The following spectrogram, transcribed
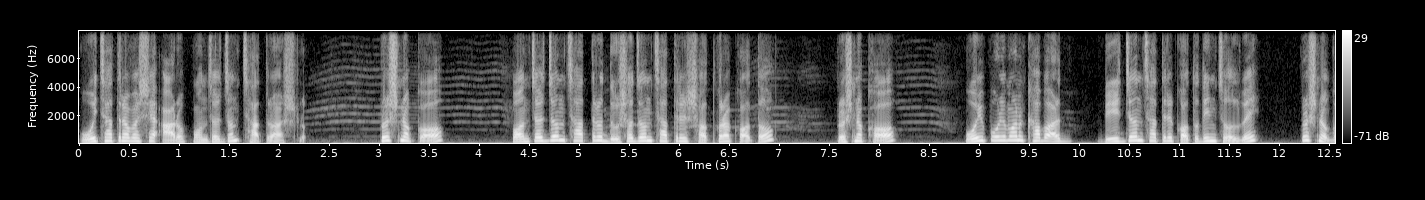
ওই ছাত্রাবাসে আরও পঞ্চাশ জন ছাত্র আসলো। প্রশ্ন ক, পঞ্চাশ জন ছাত্র দুশো জন ছাত্রের শতকরা কত? প্রশ্ন খ, ওই পরিমাণ খাবার বিশ জন ছাত্রের কতদিন চলবে? প্রশ্ন গ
